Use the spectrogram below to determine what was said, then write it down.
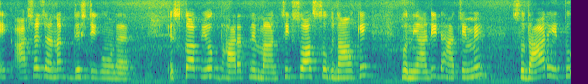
एक आशाजनक दृष्टिकोण है। इसका उपयोग भारत में मानसिक स्वास्थ्य सुविधाओं के बुनियादी ढांचे में सुधार हेतु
